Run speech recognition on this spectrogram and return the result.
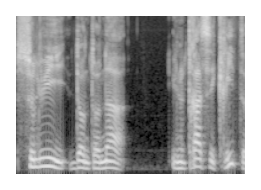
celui dont on a une trace écrite,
